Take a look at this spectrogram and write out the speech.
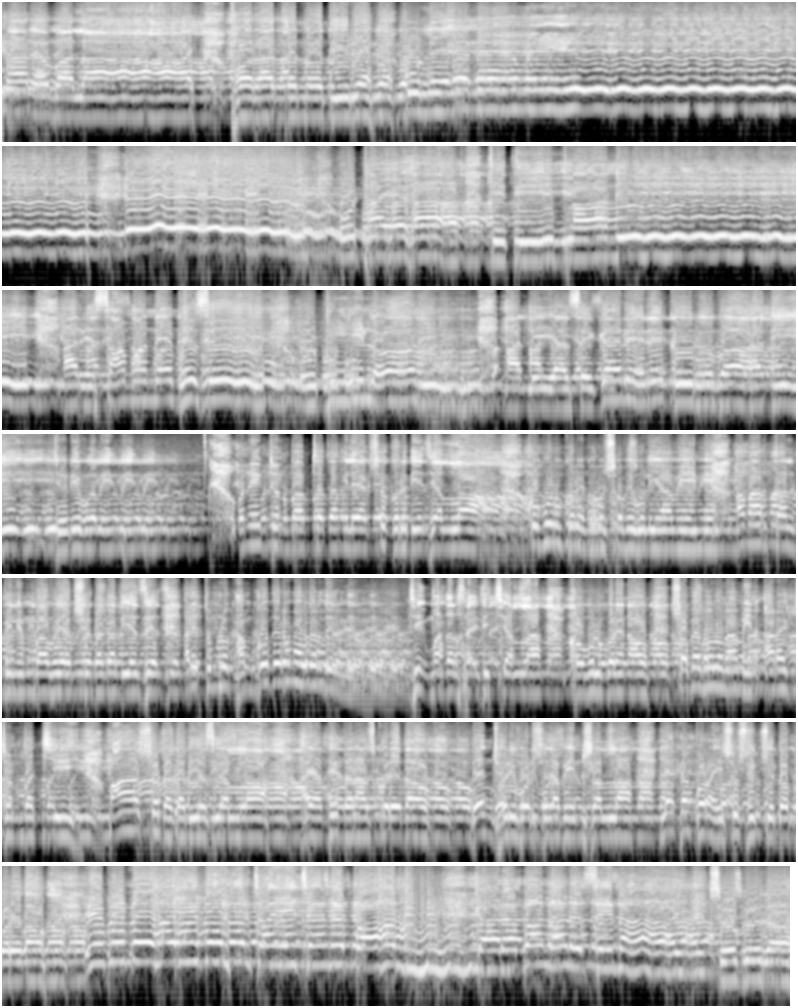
কারবালায়। ফরাত নদীর কোলে নেমে উঠায় হাতি अरे আরে সামনে ভেসে উঠিল রে সে গরের কুরবানি। জুড়ে বলে অনেকজন বাপ চাচা মিলে একশো করে দিয়েছে আল্লাহ। কবুল করে নো সবে বলি আমি আমার তাল বিলিম বাবু একশো টাকা দিয়েছে। আরে তোমরা খামকো দেরো না ওদের দেরো। জি, মাদার সাই দিচ্ছি আল্লাহ, কবুল করে নাও। সবে বলুন, আমিন আর একজন বাচ্চি, পাঁচশো টাকা দিয়েছি আল্লাহ। হায়াতে তারাজ করে দাও, দেন ঝরি বর্ষে যাবে ইনশাল্লাহ লেখাপড়ায় সুশিক্ষিত করে দাও। ইবনে হায়দার চাইছেন পানি কারবালার সেনায়। সগরা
